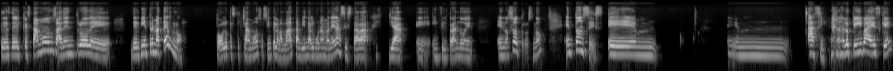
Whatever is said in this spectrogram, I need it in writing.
desde el que estamos adentro de, del vientre materno. Todo lo que escuchamos o siente la mamá también de alguna manera se estaba ya eh, infiltrando en, en, nosotros, ¿no? Entonces, eh, Em, ah, sí, lo que iba es que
